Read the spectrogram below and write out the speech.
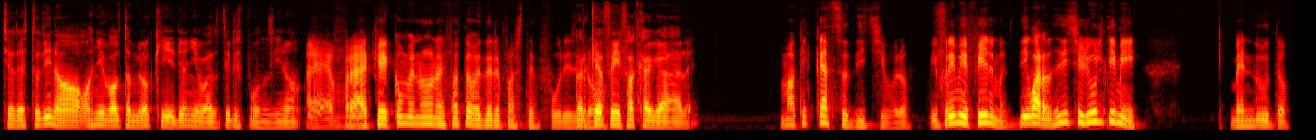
Ti ho detto di no, ogni volta me lo chiedi, ogni volta ti rispondo di no. Eh, fra, che come non hai fatto vedere Fast and Furious, Perché bro? mi fa cagare. Ma che cazzo dici, bro? I primi film, di, guarda, ti dici gli ultimi, venduto.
